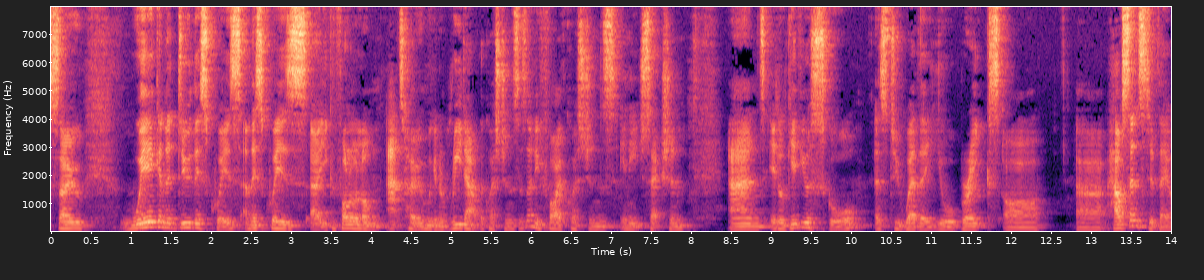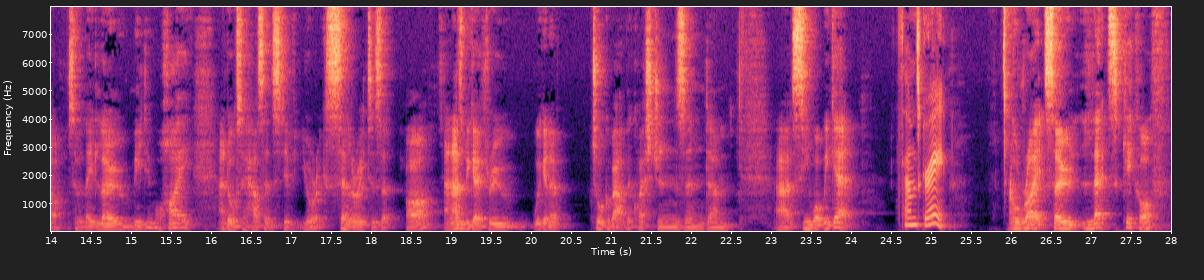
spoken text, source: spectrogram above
So we're going to do this quiz, and this quiz uh, you can follow along at home. We're going to read out the questions. There's only five questions in each section, and it'll give you a score as to whether your brakes are. Uh, how sensitive they are. So, are they low, medium, or high? And also how sensitive your accelerators are. And as we go through, we're going to talk about the questions and um, uh, see what we get. Sounds great. All right, so let's kick off.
